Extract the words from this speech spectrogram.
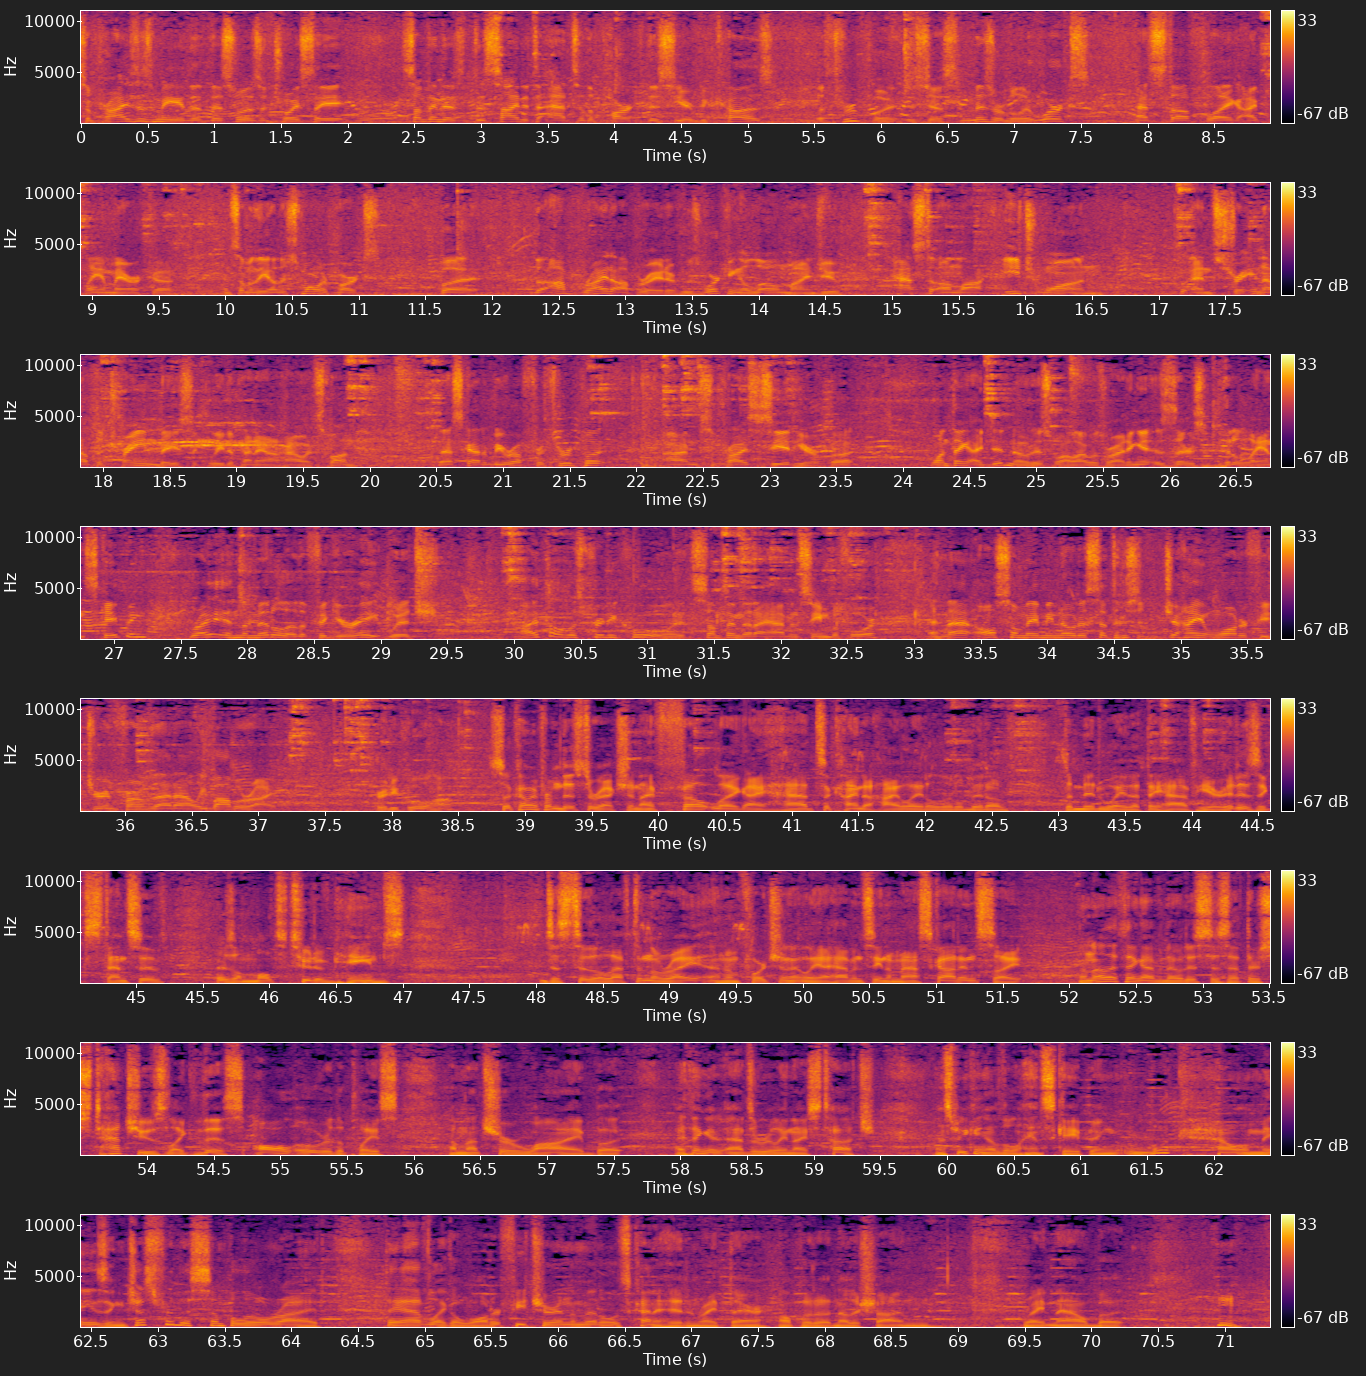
Surprises me that this was a choice they, something that's decided to add to the park this year because the throughput is just miserable. It works at stuff like iPlay America and some of the other smaller parks, but the op- ride operator, who's working alone, mind you, has to unlock each one and straighten out the train basically, depending on how it's spun. That's got to be rough for throughput. I'm surprised to see it here, but One thing I did notice while I was riding it is there's a bit of landscaping right in the middle of the figure eight, which I thought was pretty cool. It's something that I haven't seen before. And that also made me notice that there's a giant water feature in front of that Alibaba ride. Pretty cool, huh? So coming from this direction, I felt like I had to kind of highlight a little bit of the midway that they have here. It is extensive. There's a multitude of games just to the left and the right, and unfortunately, I haven't seen a mascot in sight. Another thing I've noticed is that there's statues like this all over the place. I'm not sure why, but I think it adds a really nice touch. And speaking of the landscaping, look how amazing, just for this simple little ride. They have like a water feature in the middle, it's kind of hidden right there. I'll put another shot in right now, but hmm.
